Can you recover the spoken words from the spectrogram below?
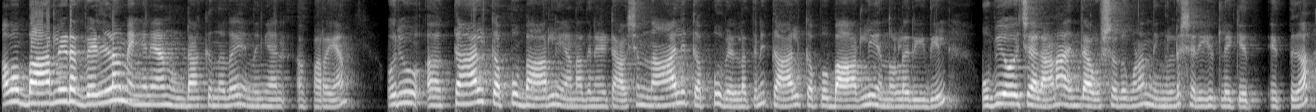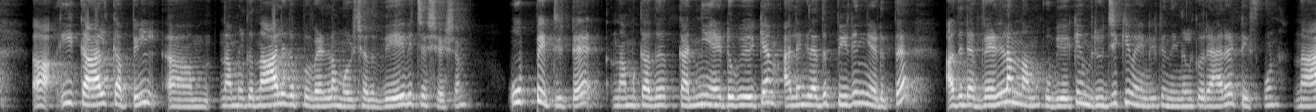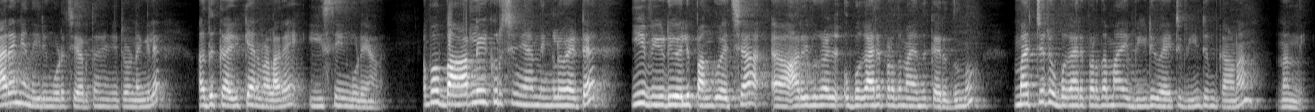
അപ്പോൾ ബാർലിയുടെ വെള്ളം എങ്ങനെയാണ് ഉണ്ടാക്കുന്നത് എന്ന് ഞാൻ പറയാം. ഒരു കാൽ കപ്പ് ബാർലിയാണ് അതിനായിട്ട് ആവശ്യം. നാല് കപ്പ് വെള്ളത്തിന് കാൽ കപ്പ് ബാർലി എന്നുള്ള രീതിയിൽ ഉപയോഗിച്ചാലാണ് അതിന്റെ ഔഷധ ഗുണം നിങ്ങളുടെ ശരീരത്തിലേക്ക് എത്തുക. ഈ കാൽ കപ്പിൽ നമുക്ക് നാല് കപ്പ് വെള്ളം ഒഴിച്ച് അത് വേവിച്ച ശേഷം ഉപ്പിട്ടിട്ട് നമുക്കത് കഞ്ഞിയായിട്ട് ഉപയോഗിക്കാം. അല്ലെങ്കിൽ അത് പിഴിഞ്ഞെടുത്ത് അതിന്റെ വെള്ളം നമുക്ക് ഉപയോഗിക്കാം. രുചിക്ക് വേണ്ടിയിട്ട് നിങ്ങൾക്ക് ഒരു അര ടീസ്പൂൺ നാരങ്ങ നീരും കൂടെ ചേർത്ത് കഴിഞ്ഞിട്ടുണ്ടെങ്കിൽ അത് കഴിക്കാൻ വളരെ ഈസിയും കൂടെയാണ്. അപ്പോൾ ബാർലിയെക്കുറിച്ച് ഞാൻ നിങ്ങളുമായിട്ട് ഈ വീഡിയോയിൽ പങ്കുവച്ച അറിവുകൾ ഉപകാരപ്രദമായെന്ന് കരുതുന്നു. മറ്റൊരു ഉപകാരപ്രദമായ വീഡിയോ ആയിട്ട് വീണ്ടും കാണാം. നന്ദി.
